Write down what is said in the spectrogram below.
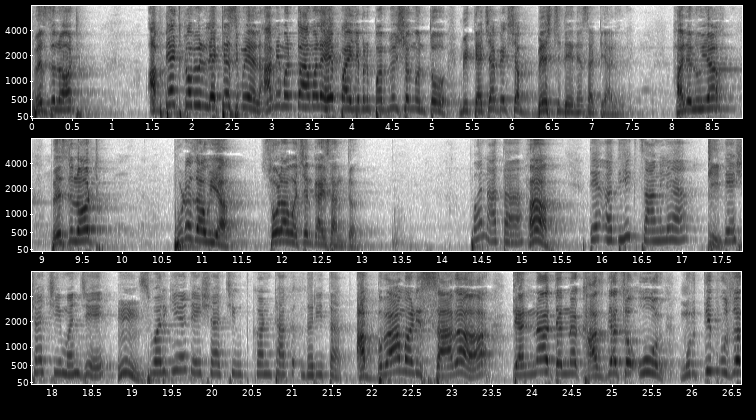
praise the Lord update करून लेटेस्ट मिळेल. आम्ही म्हणतो आम्हाला हे पाहिजे पण परमेश्वर म्हणतो मी त्याच्यापेक्षा बेस्ट देण्यासाठी आलो हालेलुया प्रेज द लॉट पुढे जाऊया. सोळा वचन काय सांगतं? पण आता हा. ते अधिक चांगल्या. देशाची म्हणजे. स्वर्गीय देशाची उत्कंठा धरितात. अब्राम आणि सारा त्यांना त्यांना खासद्याचं ऊर मूर्तीपूजक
